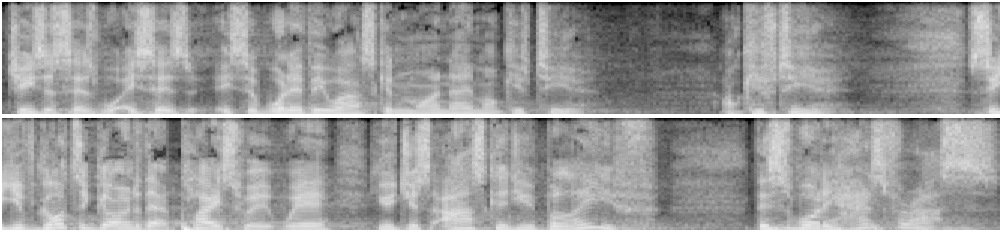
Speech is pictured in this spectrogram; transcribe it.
Jesus says, he says, he said, whatever you ask in my name, I'll give to you. I'll give to you. So you've got to go into that place where, where you just ask and you believe. This is what he has for us.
